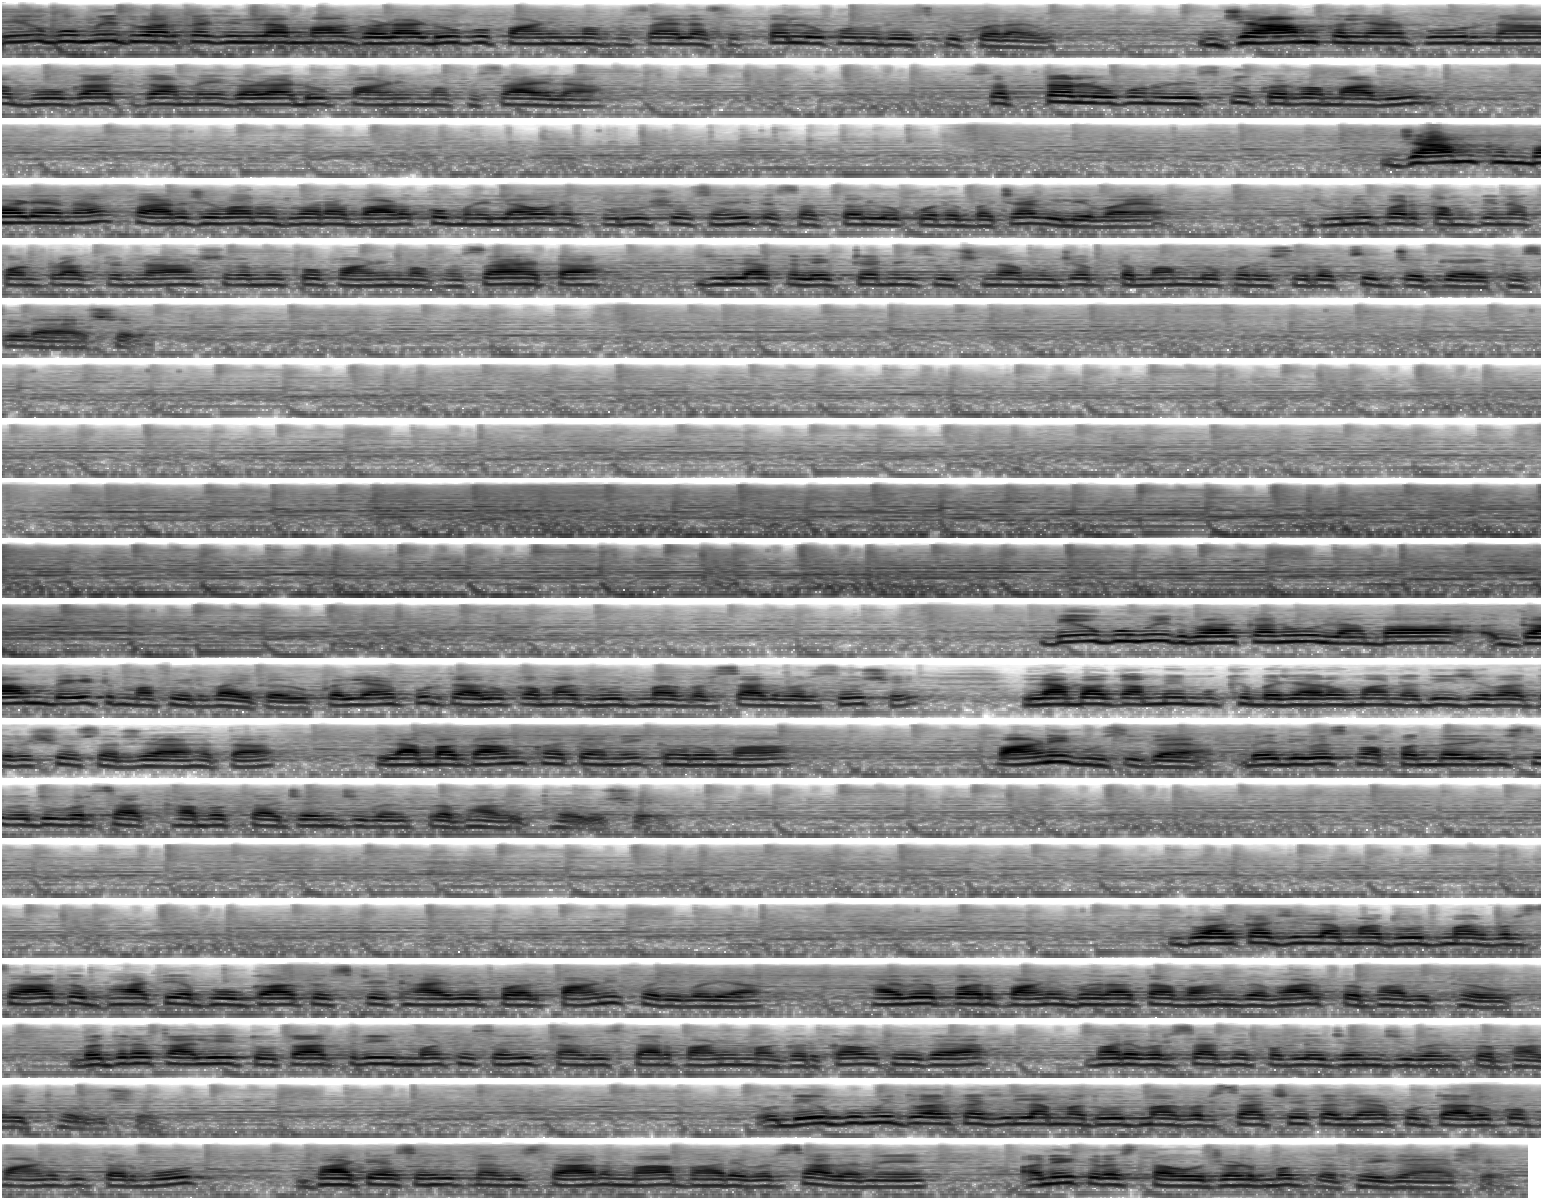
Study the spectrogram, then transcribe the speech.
દેવભૂમિ દ્વારકા જિલ્લામાં ગળાડૂબ પાણીમાં ફસાયેલા સત્તર લોકોનું રેસ્ક્યુ કરાયું. જામ કલ્યાણપુરના ભોગાત ગામે ગળાડૂબ પાણીમાં ફસાયેલા સત્તર લોકોનું રેસ્ક્યુ કરવામાં આવ્યું. જામ ખંભાળિયાના ફાયર જવાનો દ્વારા બાળકો, મહિલાઓ અને પુરુષો સહિત સત્તર લોકોને બચાવી લેવાયા. જુનીપર કંપનીના કોન્ટ્રાક્ટરના શ્રમિકો પાણીમાં ફસાયા હતા. જિલ્લા કલેક્ટરની સૂચના મુજબ તમામ લોકોને સુરક્ષિત જગ્યાએ ખસેડાયા છે. દેવભૂમિ દ્વારકાનું લાંબા ગામ બેટમાં ફેરવાઈ ગયું. કલ્યાણપુર તાલુકામાં ધોધમાર વરસાદ વરસ્યો છે. લાંબા ગામે મુખ્ય બજારોમાં નદી જેવા દ્રશ્યો સર્જાયા હતા. લાંબા ગામ ખાતે અનેક ઘરોમાં પાણી ઘૂસી ગયા. બે દિવસમાં પંદર ઇંચથી વધુ વરસાદ ખાબકતા જનજીવન પ્રભાવિત થયું છે. દ્વારકા જિલ્લામાં ધોધમાર વરસાદ, ભાટિયા ભોગાત સ્ટેટ હાઈવે પર પાણી ફરી વળ્યા. હાઈવે પર પાણી ભરાતા વાહન વ્યવહાર પ્રભાવિત થયો. ભદ્રકાલી, તોતાત્રી મઠ સહિતના વિસ્તાર પાણીમાં ગરકાવ થઈ ગયા. ભારે વરસાદને પગલે જનજીવન પ્રભાવિત થયું છે. તો દેવભૂમિ દ્વારકા જિલ્લામાં ધોધમાર વરસાદ છે. કલ્યાણપુર તાલુકો પાણીથી તરબોળ, ભાટિયા સહિતના વિસ્તારમાં ભારે વરસાદ અને અનેક રસ્તાઓ જળમગ્ન થઈ ગયા છે.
